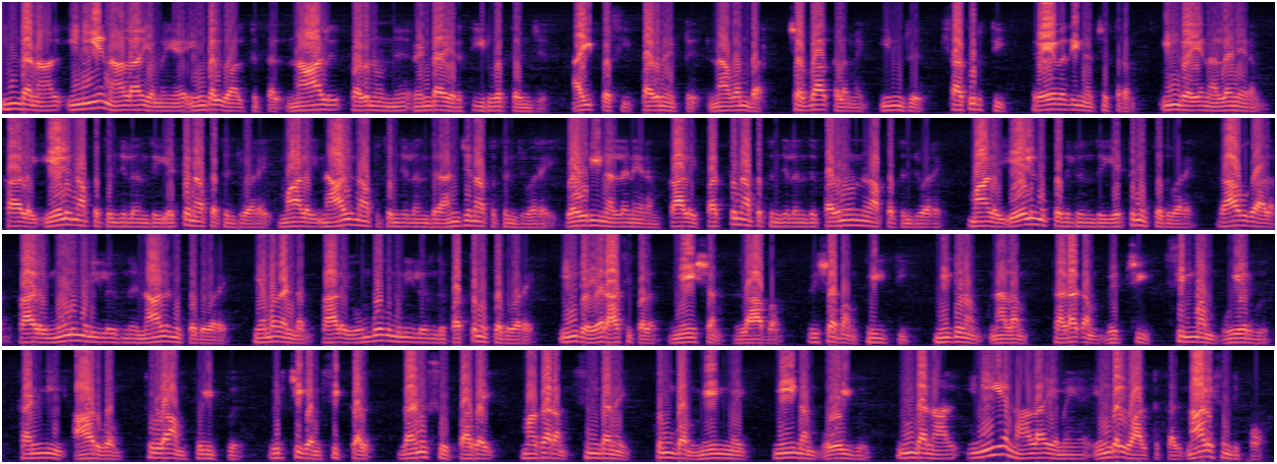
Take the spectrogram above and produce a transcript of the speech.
இந்த நாள் இனிய நாளாயமைய எங்கள் வாழ்த்துக்கள். நாலு பதினொன்று ரெண்டாயிரத்தி இருபத்தஞ்சு. ஐப்பசி பதினெட்டு நவம்பர் செவ்வாய்க்கிழமை. இன்று சதுர்த்தி ரேவதி நட்சத்திரம். இன்றைய நல்ல நேரம் காலை ஏழு நாற்பத்தஞ்சிலிருந்து எட்டு நாற்பத்தஞ்சு வரை மாலை நாலு நாற்பத்தஞ்சிலிருந்து அஞ்சு நாற்பத்தஞ்சு வரை கௌரி நல்ல நேரம் காலை பத்து நாற்பத்தஞ்சிலிருந்து பதினொன்று நாற்பத்தஞ்சு வரை மாலை ஏழு முப்பதிலிருந்து எட்டு முப்பது வரை ராவு காலம் காலை மூணு மணியிலிருந்து நாலு முப்பது வரை யமகண்டம் காலை ஒன்பது மணியிலிருந்து பத்து முப்பது வரை. இன்றைய ராசி பலன் மேஷம் லாபம் ரிஷபம் பிரீத்தி மிதுனம் நலம் கடகம் வெற்றி சிம்மம் உயர்வு கன்னி ஆர்வம் துலாம் புளிப்பு விருச்சிகம் சிக்கல் தனுசு பகை மகரம் சிந்தனை கும்பம் மேன்மை மீனம் ஓய்வு. இந்த நாள் இனிய நாளாயமைய எங்கள் வாழ்த்துக்கள். நாளை சந்திப்போம்.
